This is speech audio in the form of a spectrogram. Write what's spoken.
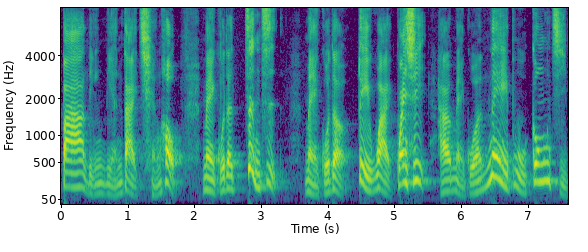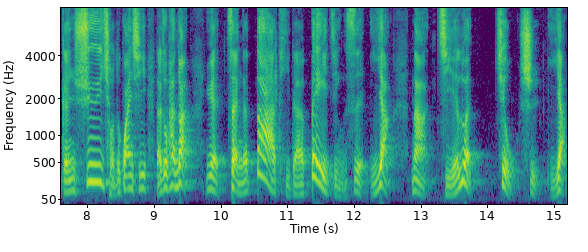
八零年代前后美国的政治。美国的对外关系，还有美国内部供给跟需求的关系来做判断，因为整个大体的背景是一样，那结论就是一样。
